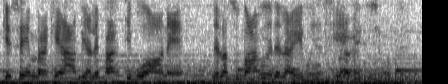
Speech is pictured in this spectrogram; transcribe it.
che sembra che abbia le parti buone della Subaru e della Evo insieme. Bravissimo.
